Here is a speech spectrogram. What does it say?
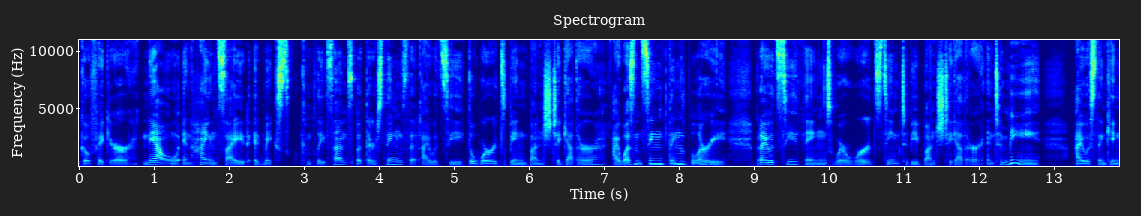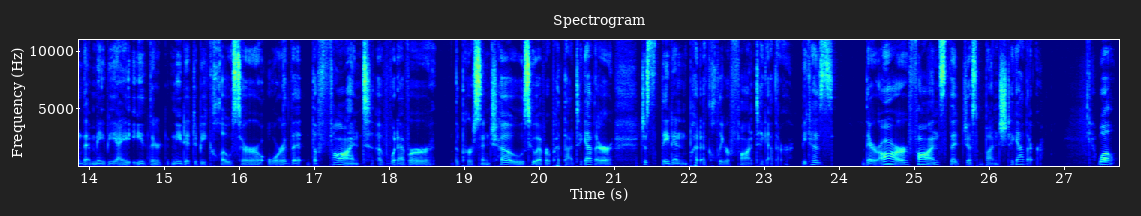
go figure. Now, in hindsight, it makes complete sense, but there's things that I would see the words being bunched together. I wasn't seeing things blurry, but I would see things where words seemed to be bunched together. And to me, I was thinking that maybe I either needed to be closer or that the font of whatever the person chose, whoever put that together, just they didn't put a clear font together because there are fonts that just bunch together. Well,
